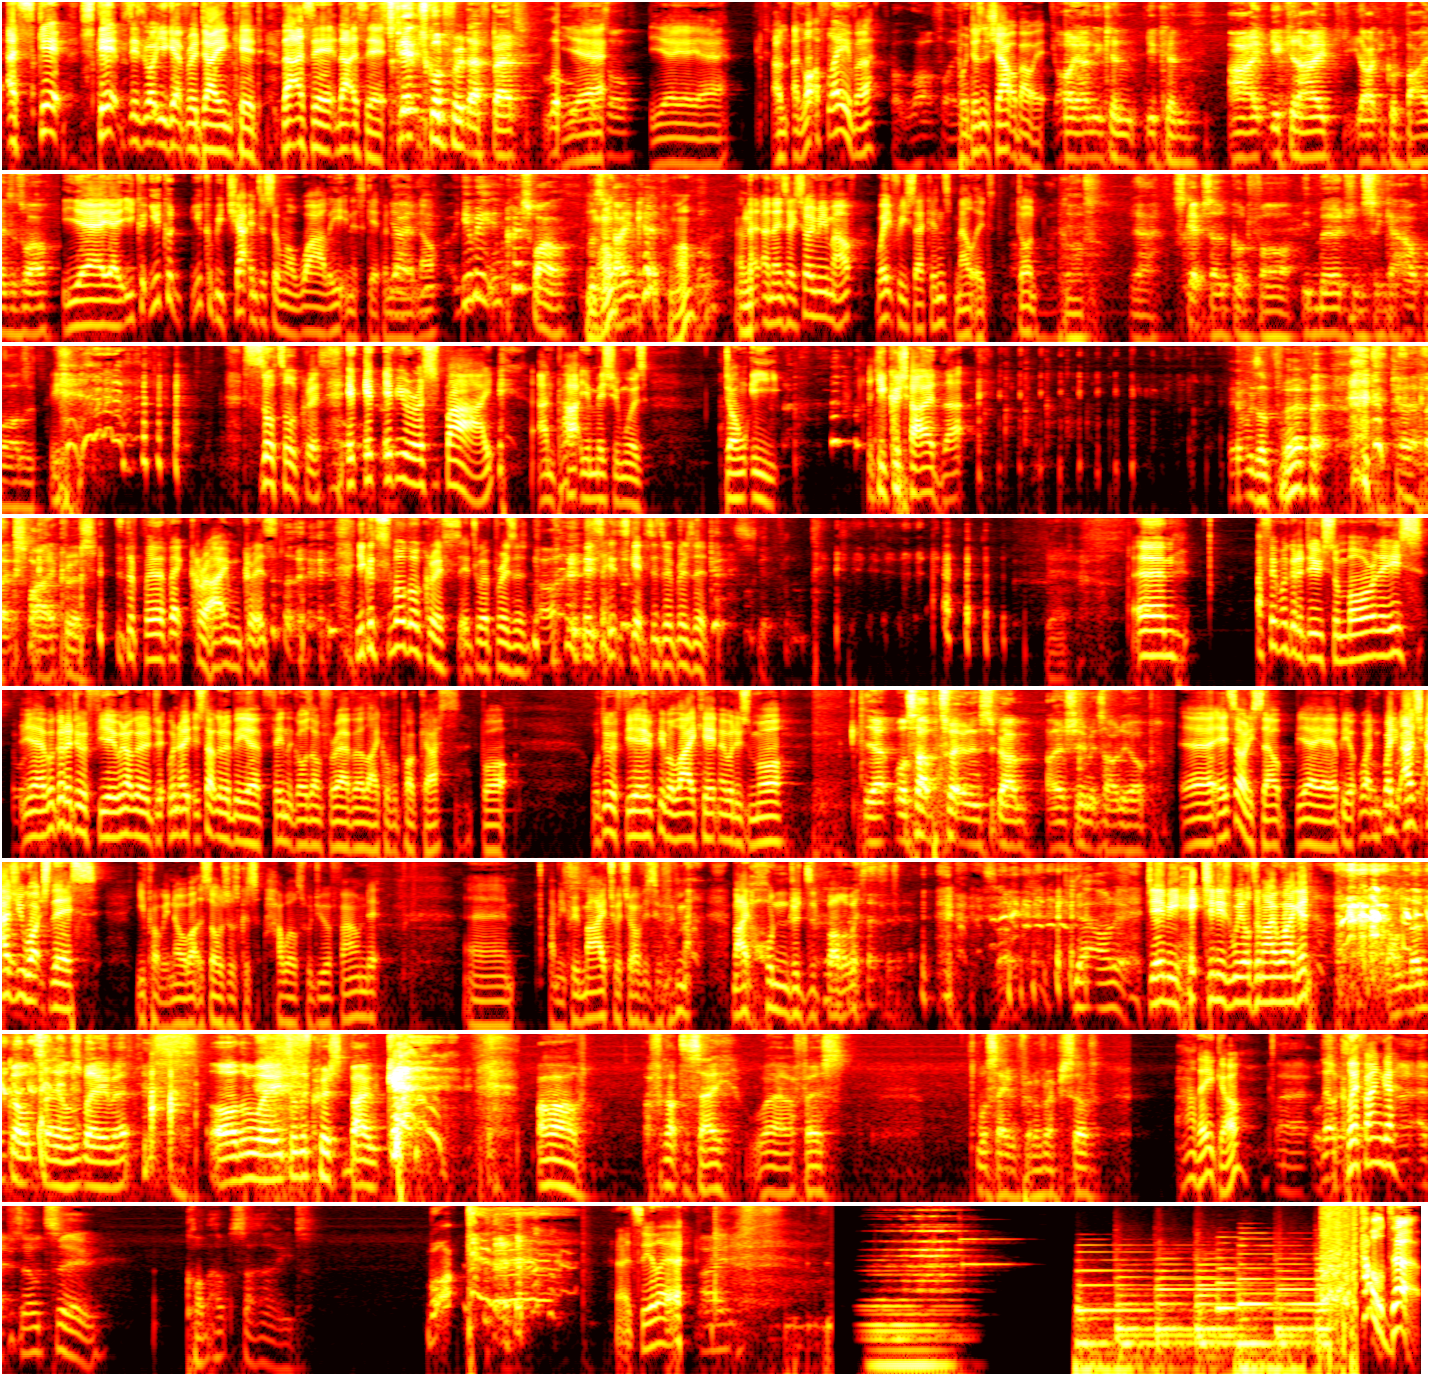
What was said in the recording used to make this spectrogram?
a skip, skips is what you get for a dying kid. That's it. That's it. Skip's good for a deathbed. Little Yeah, fizzle. yeah, yeah, yeah. A, a lot of flavour. A lot of flavour. but it doesn't shout about it. Oh yeah, and you can you can I you can hide like your goodbyes as well. Yeah, yeah. You could, you could, you could be chatting to someone while eating a skip and Yeah, not know. you, you eating Chris while there's No. a dying kid. Oh. And then, and then say, Show me your mouth." Wait three seconds. Melted. Done. Oh, God. Yeah, skips are good for emergency get out clauses. Subtle, Chris. If, if if you were a spy and part of your mission was don't eat, you could hide that. It was a perfect, perfect spy, Chris. It's the perfect crime, Chris. You could smuggle Chris into a prison. It skips into a prison. um, I think we're going to do some more of these. Yeah, we're going to do a few. We're not going to do. We're not, it's not going to be a thing that goes on forever like other podcasts, but we'll do a few. If people like it, maybe we'll do some more. Yeah, we'll set up Twitter and Instagram. I assume it's already up. Uh, it's already set up. Yeah, yeah. It'll be when, when as as you watch this, you probably know about the socials because how else would you have found it? Um, I mean, through my Twitter, obviously, through my, my hundreds of followers. Get on it. Jamie hitching his wheel to my wagon. On them gold sales, baby. All the way to the Chris Bank. oh, I forgot to say where I first. We'll save it for another episode. Ah, there you go. We'll Little save it for, cliffhanger. uh, episode two. Come outside. What? All right, see you later. Bye. Hold up.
